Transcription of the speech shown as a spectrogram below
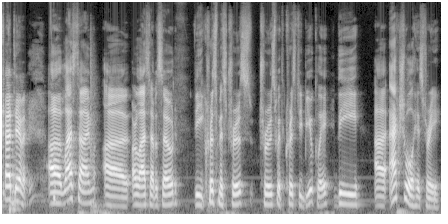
God damn it. Uh, last time, uh, our last episode, the Christmas truce, truce with Christy Buckley, the uh, actual history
